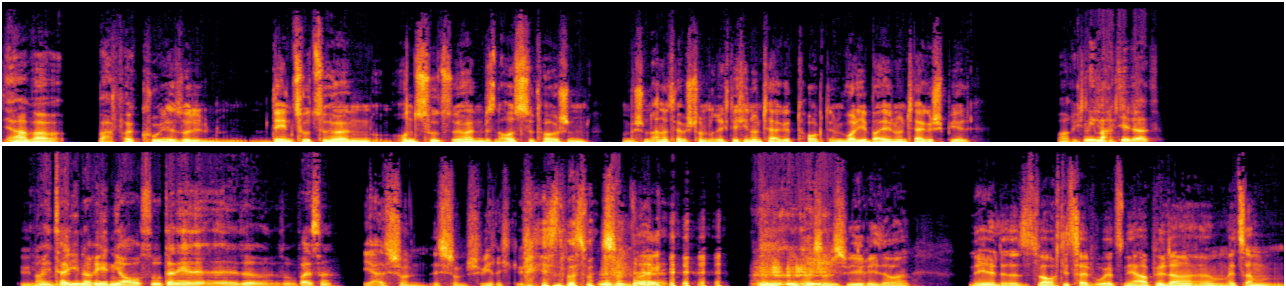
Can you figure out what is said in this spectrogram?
ja, war, war voll cool, so denen zuzuhören, uns zuzuhören, ein bisschen auszutauschen und bestimmt anderthalb Stunden richtig hin und her getalkt, in Volleyball hin und her gespielt. War richtig. Wie macht ihr richtig- das? Ich machen meine, Italiener reden ja auch so. So, weißt du? Ja, ist schon, ist schon schwierig gewesen, muss man schon sagen. War schon schwierig, aber nee, das war auch die Zeit, wo jetzt Neapel da ähm, jetzt am,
